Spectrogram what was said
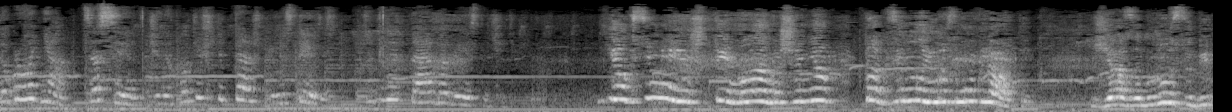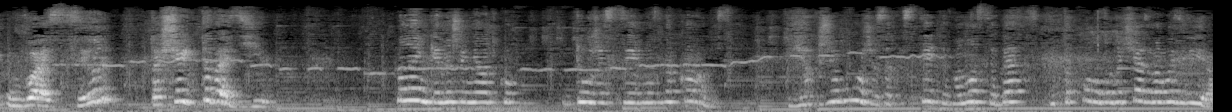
Доброго дня, це сир. Чи не хочеш ти теж пригоститись? Тут для тебе вистачить. Як смієш ти, мала мишеня, так зі мною розмовляти? Я заберу собі увесь сир та ще й тебе з'їм. Маленьке мишенятко дуже сильно злякалось. Як же може захистити воно себе від такого величезного звіра?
